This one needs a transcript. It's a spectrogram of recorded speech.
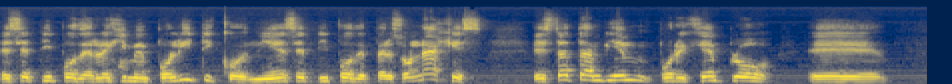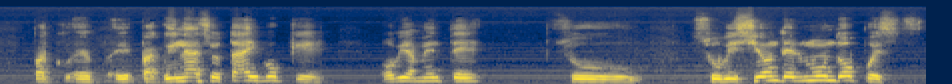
ese tipo de régimen político ni ese tipo de personajes. Está también, por ejemplo, eh, eh, Paco, Ignacio Taibo, que obviamente su, su visión del mundo, pues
